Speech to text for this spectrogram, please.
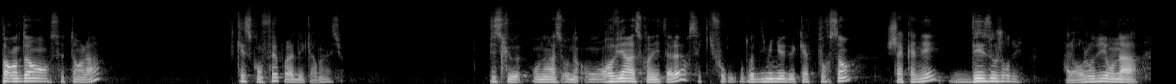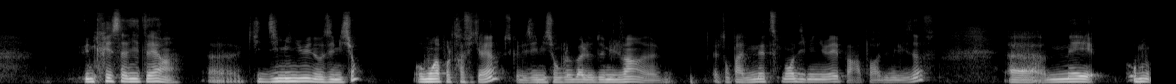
pendant ce temps-là, qu'est-ce qu'on fait pour la décarbonation? Puisque on, on, revient à ce qu'on a dit tout à l'heure, c'est qu'il faut qu'on doit diminuer de 4% chaque année dès aujourd'hui. Alors aujourd'hui, on a une crise sanitaire euh, qui diminue nos émissions, au moins pour le trafic aérien, puisque les émissions globales de 2020, euh, elles n'ont pas nettement diminué par rapport à 2019. Euh, mais on,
